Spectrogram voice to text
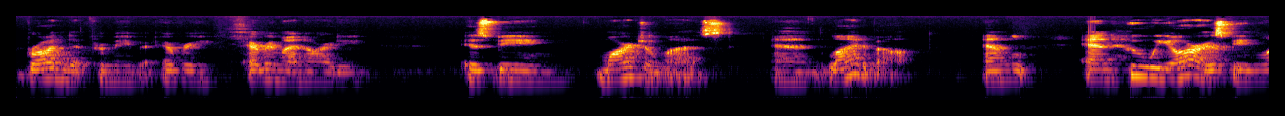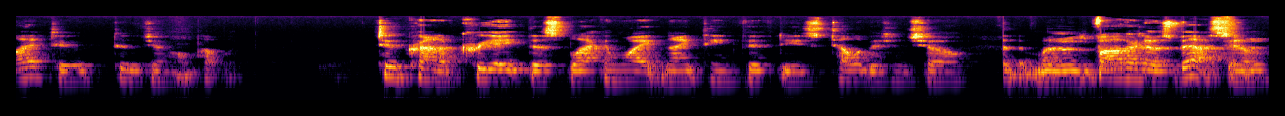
broadened it for me. But every every minority is being marginalized and lied about, and and who we are is being lied to to the general public. To kind of create this black and white 1950s television show, Knows father best. knows best. You know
